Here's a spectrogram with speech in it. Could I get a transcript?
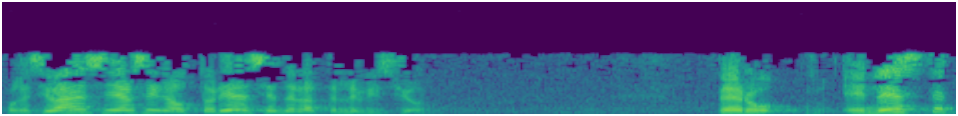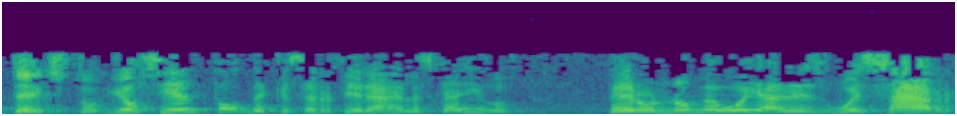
Porque si vas a enseñar sin autoridad, enciende la televisión. Pero en este texto yo siento de que se refiere a ángeles caídos, pero no me voy a deshuesar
